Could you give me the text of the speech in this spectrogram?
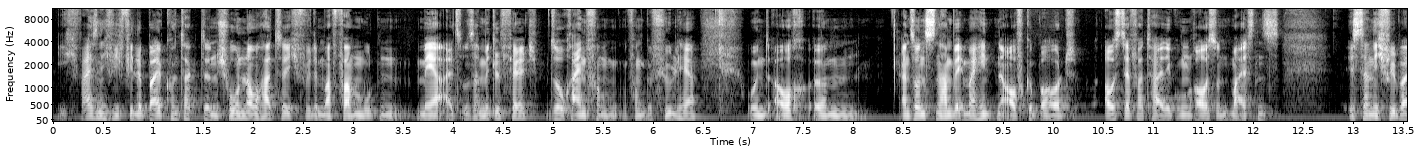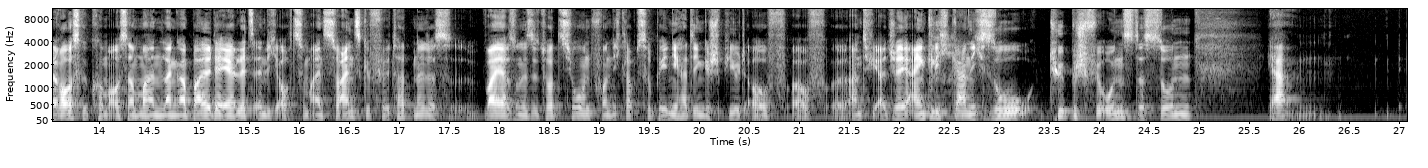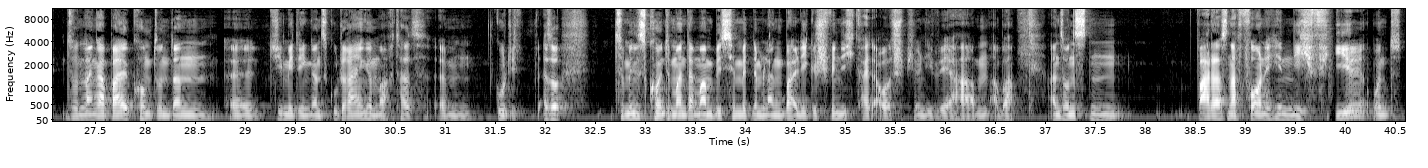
ich weiß nicht, wie viele Ballkontakte ein Schonlau hatte. Ich würde mal vermuten, mehr als unser Mittelfeld, so rein vom, vom Gefühl her. Und auch ähm, ansonsten haben wir immer hinten aufgebaut, aus der Verteidigung raus und meistens ist da nicht viel bei rausgekommen, außer mal ein langer Ball, der ja letztendlich auch zum 1 zu 1 geführt hat. Ne? Das war ja so eine Situation von, ich glaube, Srebeni hat ihn gespielt auf, auf äh, Antwi Ajay. Eigentlich gar nicht so typisch für uns, dass so ein, ja, so ein langer Ball kommt und dann äh, Jimmy den ganz gut reingemacht hat. Ähm, gut, also zumindest konnte man da mal ein bisschen mit einem langen Ball die Geschwindigkeit ausspielen, die wir haben. Aber ansonsten war das nach vorne hin nicht viel und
